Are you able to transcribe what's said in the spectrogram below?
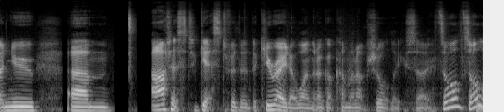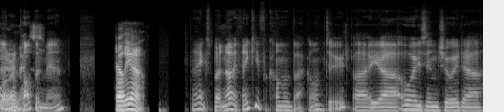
a new um, artist guest for the, the curator one that I got coming up shortly. So it's all it's all on nice. popping, man. Hell yeah. Thanks, but no, thank you for coming back on, dude. I uh, always enjoyed our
